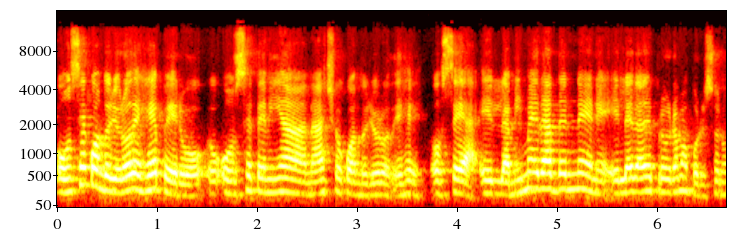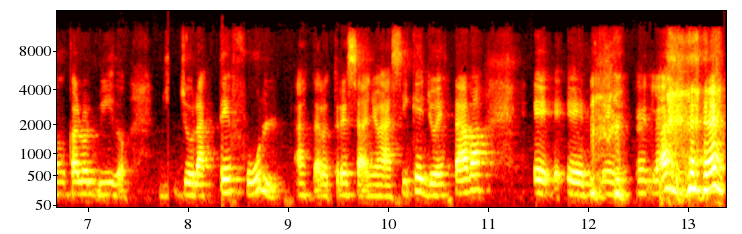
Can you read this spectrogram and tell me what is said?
11 eh, cuando yo lo dejé, pero 11 tenía Nacho cuando yo lo dejé. O sea, en la misma edad del nene es la edad del programa, por eso nunca lo olvido. Yo lacté full hasta los 3 años, así que yo estaba eh,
